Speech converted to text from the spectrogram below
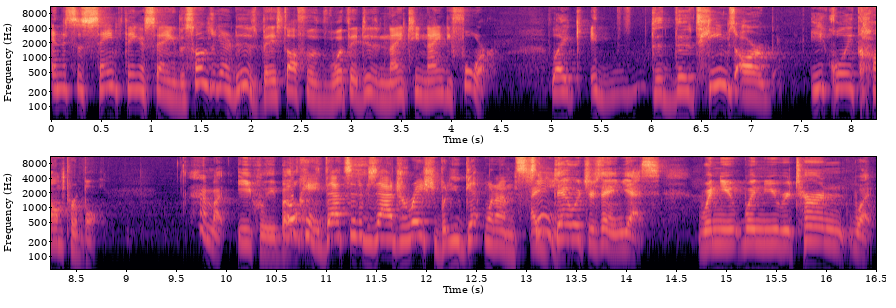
and it's the same thing as saying the Suns are going to do this based off of what they did in 1994. Like it, the the teams are equally comparable. I'm not equally, but Okay, that's an exaggeration, but you get what I'm saying. I get what you're saying. Yes, when you when you return what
